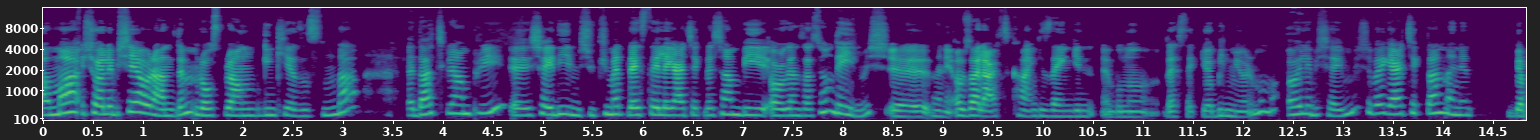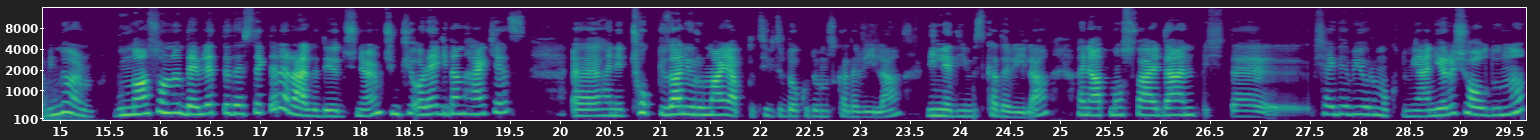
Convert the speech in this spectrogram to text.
Ama şöyle bir şey öğrendim Ross Brown'un bugünkü yazısında. E, Dutch Grand Prix e, şey değilmiş, hükümet desteğiyle gerçekleşen bir organizasyon değilmiş. E, hani özel artık hangi zengin bunu destekliyor bilmiyorum ama öyle bir şeymiş ve gerçekten hani ya bilmiyorum. Bundan sonra devlet de destekler herhalde diye düşünüyorum. Çünkü oraya giden herkes e, hani çok güzel yorumlar yaptı Twitter'da okuduğumuz kadarıyla, dinlediğimiz kadarıyla. Hani atmosferden işte şey diye bir yorum okudum. Yani yarış olduğunu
